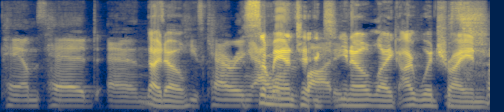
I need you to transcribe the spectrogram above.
Pam's head, and I know. he's carrying Semantics, body. you know, like I would try and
